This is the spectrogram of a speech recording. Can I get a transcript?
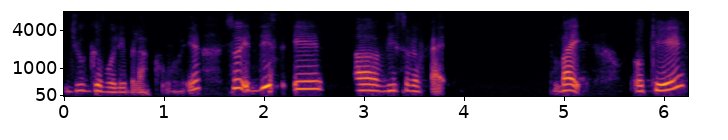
juga boleh berlaku. Ya, so this is a visceral fat. Baik, okay.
